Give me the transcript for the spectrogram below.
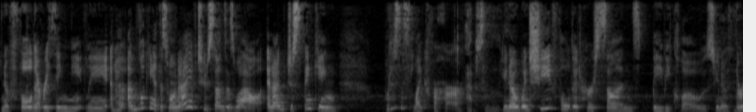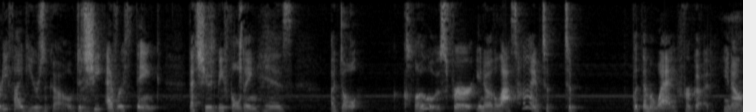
you know fold everything neatly. And I, I'm looking at this woman. I have two sons as well, and I'm just thinking, what is this like for her? Absolutely. You know, when she folded her son's baby clothes, you know, 35 years ago, did she ever think that she would be folding his adult clothes for, you know, the last time to to put them away for good, you know?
